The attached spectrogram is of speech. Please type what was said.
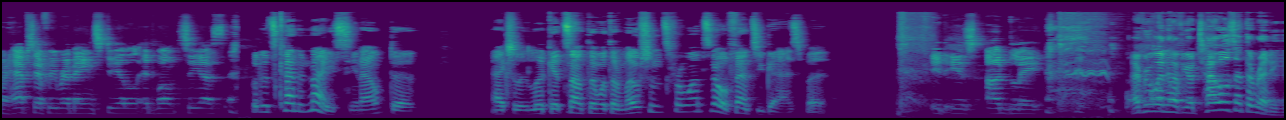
Perhaps if we remain still, it won't see us. But it's kind of nice, you know, to actually look at something with emotions for once. No offense, you guys, but It is ugly. Everyone have your towels at the ready.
